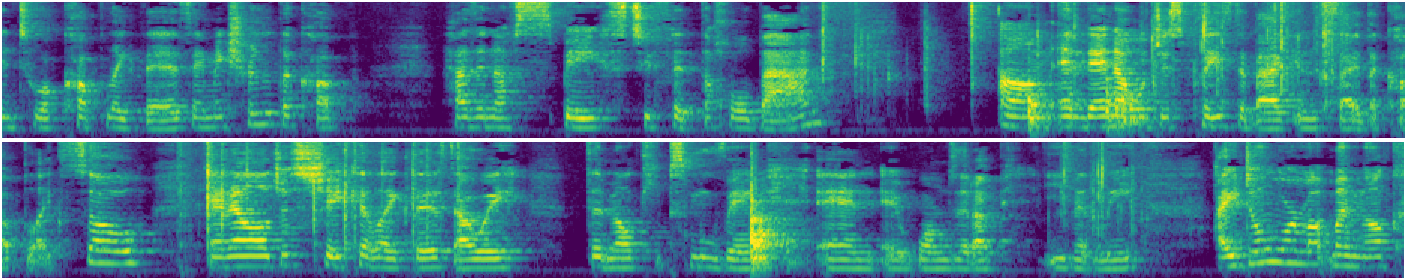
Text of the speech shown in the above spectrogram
into a cup like this I make sure that the cup has enough space to fit the whole bag. Um, and then I will just place the bag inside the cup like so. And I'll just shake it like this. That way the milk keeps moving and it warms it up evenly. I don't warm up my milk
